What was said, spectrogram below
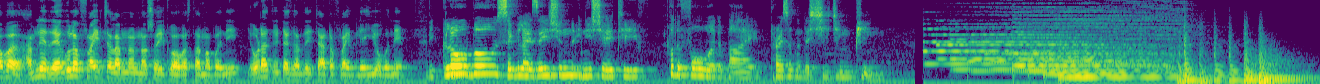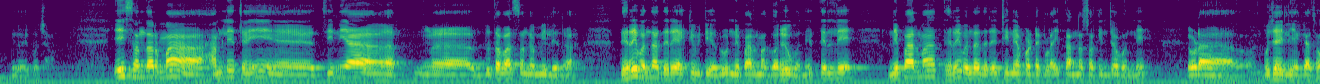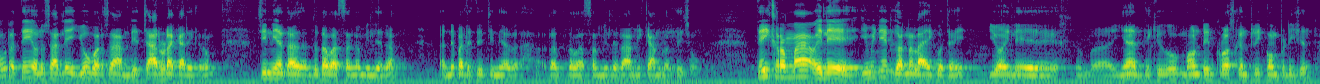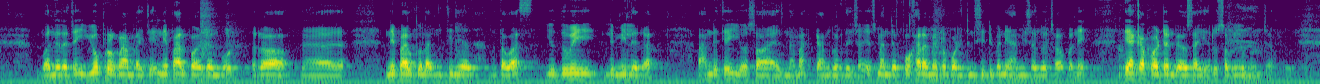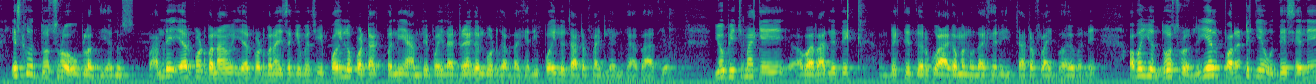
अब हामीले regular flight चलाउन नसकेको अवस्थामा पनि एउटा दुइटा गर्दै चार्टर फ्लाइट ल्याइयो भने The Global Civilization Initiative put forward by President Xi Jinping. गएको छ। यही सन्दर्भमा हामीले चाहिँ चिनिया दूतावाससँग मिलेर धेरैभन्दा धेरै एक्टिभिटीहरू नेपालमा गऱ्यौँ भने त्यसले नेपालमा धेरैभन्दा धेरै चिनिया पर्यटकलाई तान्न सकिन्छ भन्ने एउटा बुझाइ लिएका छौँ र त्यही अनुसारले यो वर्ष हामीले चारवटा कार्यक्रम चिनिया दा दूतावाससँग मिलेर अ, नेपाली चाहिँ चिनिया राजदूतावाससँग मिलेर हामी काम गर्दैछौँ। त्यही क्रममा अहिले इमिडिएट गर्न लागेको चाहिँ यो अहिले यहाँ देखेको माउन्टेन क्रस कन्ट्री कम्पिटिसन भनेर चाहिँ यो प्रोग्रामलाई चाहिँ नेपाल पर्यटन बोर्ड र नेपालको लागि चिनिया दूतावास यो दुवैले मिलेर हामीले चाहिँ यो सहआयोजनामा काम गर्दैछौँ। यसमा पोखरा मेट्रोपोलिटन सिटी पनि हामीसँग छ भने त्यहाँका पर्यटन व्यवसायीहरू सबै हुनुहुन्छ। यसको दोस्रो उपलब्धि हेर्नुहोस्। हामीले एयरपोर्ट बनायौँ एयरपोर्ट बनाइसकेपछि पहिलो पटक पनि हामीले पहिला ड्र्यागन बोट गर्दाखेरि पहिलो चार्टर फ्लाइट ल्यान्ड भएको थियो। यो बिचमा केही अब राजनीतिक व्यक्तित्वहरूको आगमन हुँदाखेरि चार्टर फ्लाइट भयो भने अब यो दोस्रो रियल पर्यटकीय उद्देश्यले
